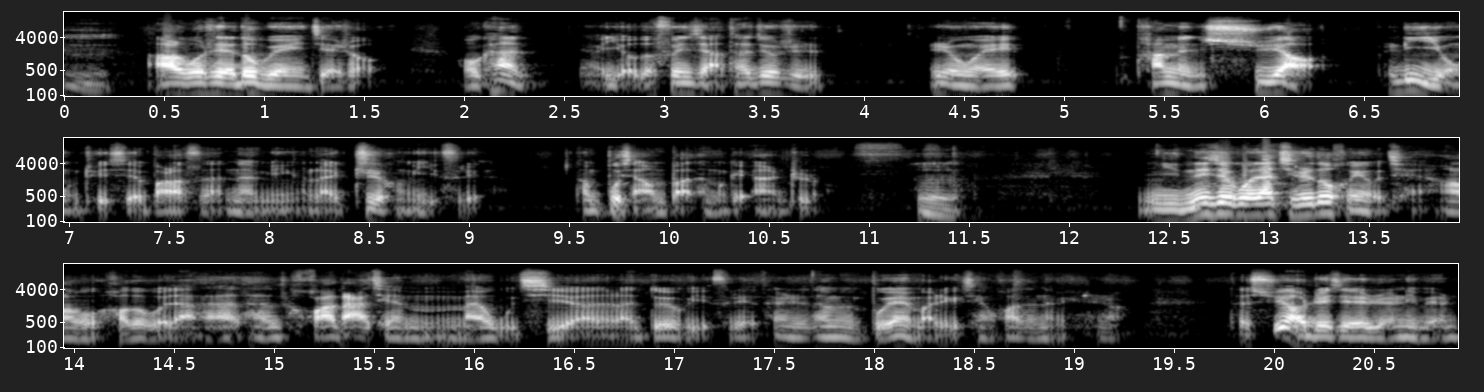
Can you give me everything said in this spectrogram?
嗯，阿拉伯世界都不愿意接受。我看有的分享，他就是认为他们需要利用这些巴勒斯坦难民来制衡以色列，他们不想把他们给安置了。嗯，你那些国家其实都很有钱，阿拉伯好多国家他他花大钱买武器啊来对付以色列，但是他们不愿意把这个钱花在难民身上，他需要这些人里面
